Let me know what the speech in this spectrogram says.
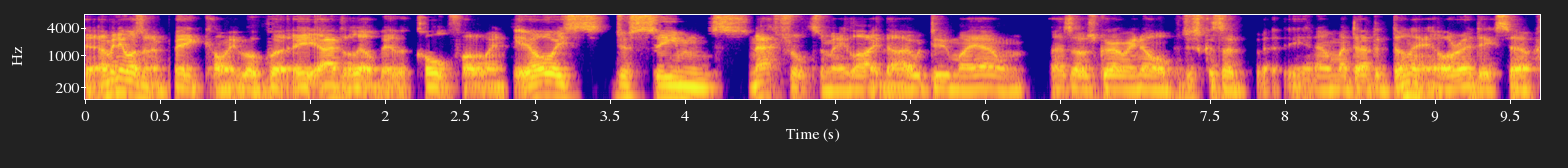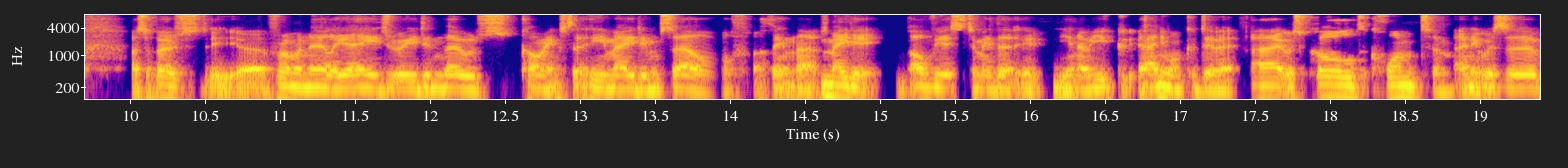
I mean, it wasn't a big comic book, but it had a little bit of a cult following. It always just seemed natural to me, like that I would do my own as I was growing up, just because I, you know, my dad had done it already. So I suppose uh, from an early age, reading those comics that he made himself, I think that made it obvious to me that it, you know you could, anyone could do it. Uh, it was called Quantum, and it was a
